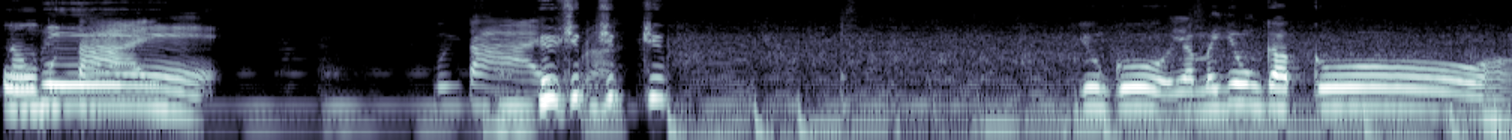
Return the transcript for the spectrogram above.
โอ้น้องมึงพี่ตาย มึงตายชิบชิบชิบชิบยุ่งกูอย่ามายุ่งกับกู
